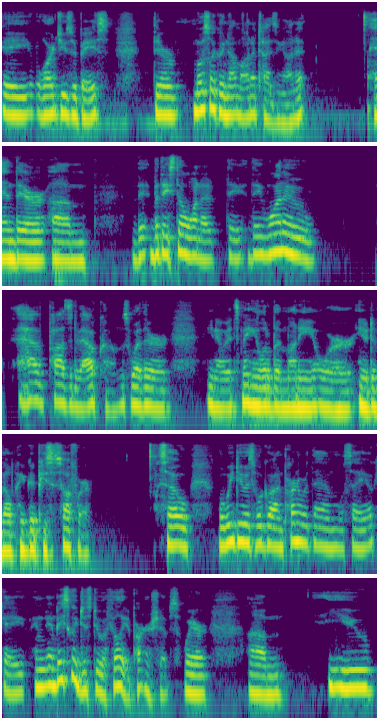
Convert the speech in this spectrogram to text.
a large user base. They're most likely not monetizing on it, and they're um, they, but they still want to they they want to have positive outcomes, whether you know it's making a little bit of money or you know developing a good piece of software. So what we do is we'll go out and partner with them. We'll say, okay, and, and basically just do affiliate partnerships where um, you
